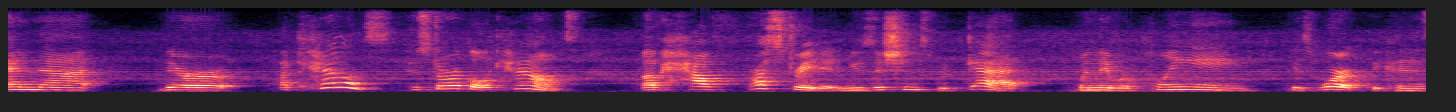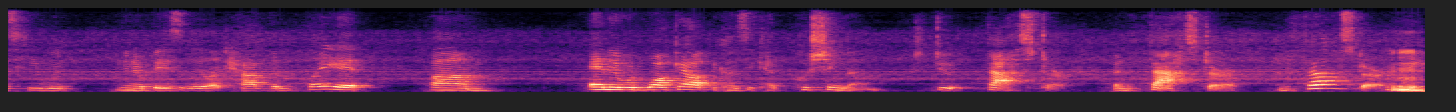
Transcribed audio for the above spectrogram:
And that there are accounts, historical accounts, of how frustrated musicians would get when they were playing his work because he would, you know, basically like have them play it. Um, and it would walk out because he kept pushing them to do it faster and faster and faster. Hmm.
